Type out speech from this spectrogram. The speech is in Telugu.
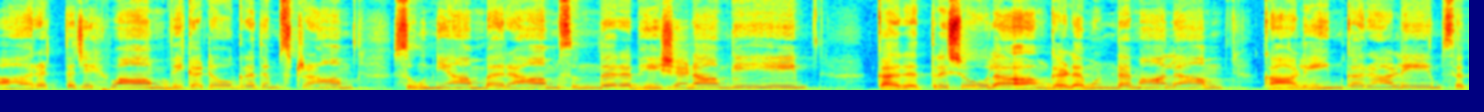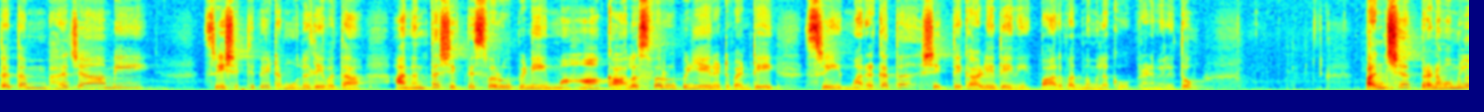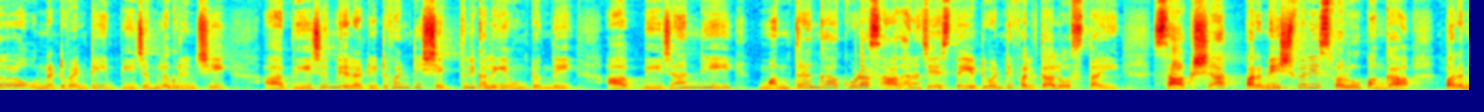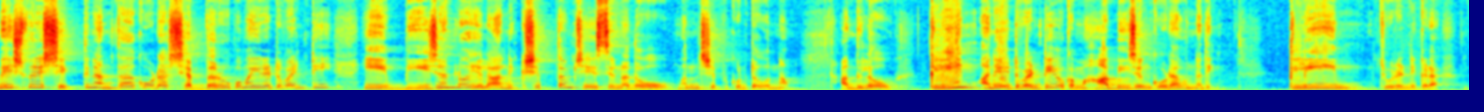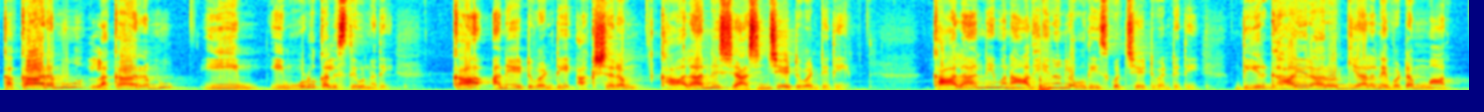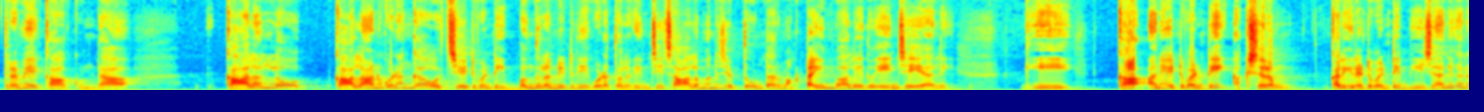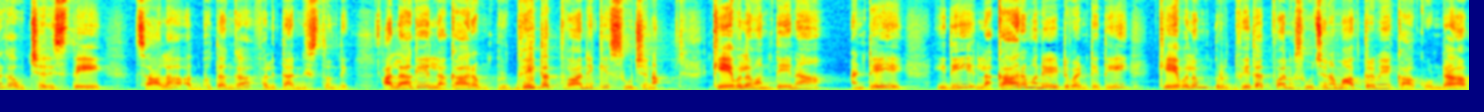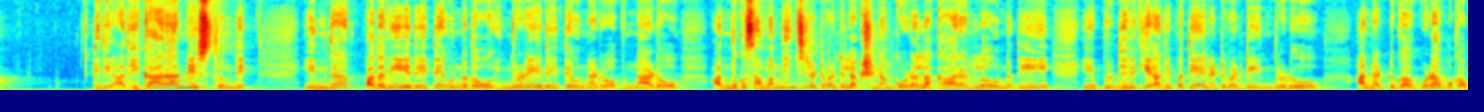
ఆరక్తజిహ్వాం వికటోగ్రదంష్ట్రాం శూన్యాంబరాం సుందరభీషణాం గీం కరత్రిశూలాం గళముండమాలాం కాళీం కరాళీం సతతం భజామి శ్రీశక్తిపీఠ మూలదేవత అనంత శక్తి స్వరూపిణి మహాకాలస్వరూపిణి అయినటువంటి శ్రీ మరకత శక్తి కాళీదేవి పాదపద్మములకు ప్రణమిలతో పంచ ప్రణవములలో ఉన్నటువంటి బీజముల గురించి ఆ బీజం ఎలా ఎటువంటి శక్తిని కలిగి ఉంటుంది ఆ బీజాన్ని మంత్రంగా కూడా సాధన చేస్తే ఎటువంటి ఫలితాలు వస్తాయి? సాక్షాత్ పరమేశ్వరి స్వరూపంగా పరమేశ్వరి శక్తిని అంతా కూడా శబ్దరూపమైనటువంటి ఈ బీజంలో ఎలా నిక్షిప్తం చేసినదో మనం చెప్పుకుంటూ ఉన్నాం. అందులో క్లీమ్ అనేటువంటి ఒక మహాబీజం కూడా ఉన్నది. క్లీం చూడండి ఇక్కడ. కకారము లకారము ఈం ఈ మూడు కలిసి ఉన్నది. క అనేటువంటి అక్షరం కాలాన్ని శాసించేటువంటిది. కాలాన్ని మన ఆధీనంలోకి తీసుకొచ్చేటువంటిది. దీర్ఘాయురారోగ్యాలను ఇవ్వటం మాత్రమే కాకుండా కాలంలో కాలానుగుణంగా వచ్చేటువంటి ఇబ్బందులన్నిటినీ కూడా తొలగించి చాలామంది చెప్తూ ఉంటారు మాకు టైం బాగాలేదు ఏం చేయాలి? ఈ క అనేటువంటి అక్షరం కలిగినటువంటి బీజాన్ని గనక ఉచ్చరిస్తే చాలా అద్భుతంగా ఫలితాన్ని ఇస్తుంది అలాగే లకారం పృథ్వీతత్వానికి సూచన. కేవలం అంతేనా? అంటే ఇది లకారం అనేటువంటిది కేవలం పృథ్వీతత్వానికి సూచన మాత్రమే కాకుండా ఇది అధికారాన్ని ఇస్తుంది. ఇంద్ర పదవి ఏదైతే ఉన్నదో ఇంద్రుడు ఏదైతే ఉన్నాడో ఉన్నాడో అందుకు సంబంధించినటువంటి లక్షణం కూడా లకారంలో ఉన్నది. ఈ పృథివికి అధిపతి అయినటువంటి ఇంద్రుడు అన్నట్టుగా కూడా ఒక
